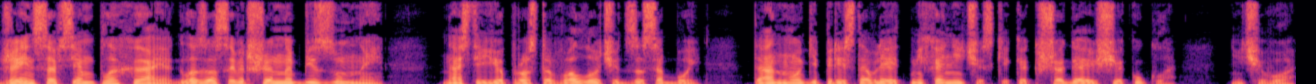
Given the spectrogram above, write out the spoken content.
Джейн совсем плохая, глаза совершенно безумные. Настя ее просто волочит за собой — Та ноги переставляет механически, как шагающая кукла. Ничего,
